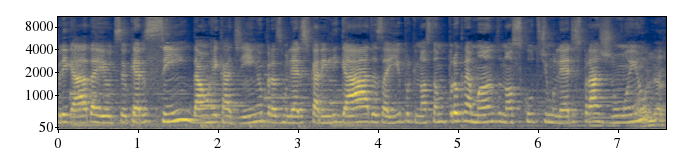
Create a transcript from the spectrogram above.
Obrigada, Eudes. Eu quero sim dar um recadinho para as mulheres ficarem ligadas aí, porque nós estamos programando o nosso culto de mulheres para junho.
